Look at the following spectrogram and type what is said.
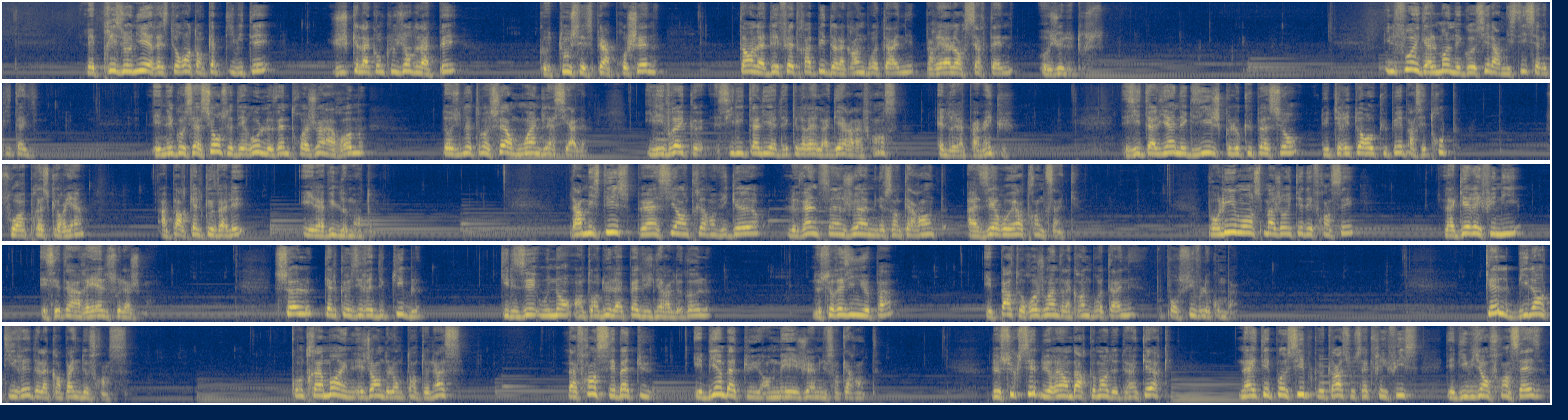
les prisonniers resteront en captivité jusqu'à la conclusion de la paix, que tous espèrent prochaine, tant la défaite rapide de la Grande-Bretagne paraît alors certaine aux yeux de tous. Il faut également négocier l'armistice avec l'Italie. Les négociations se déroulent le 23 juin à Rome, dans une atmosphère moins glaciale. Il est vrai que si l'Italie a déclaré la guerre à la France, elle ne l'a pas vaincue. Les Italiens n'exigent que l'occupation du territoire occupé par ses troupes soit presque rien, à part quelques vallées et la ville de Menton. L'armistice peut ainsi entrer en vigueur le 25 juin 1940 à 0h35. Pour l'immense majorité des Français, la guerre est finie et c'est un réel soulagement. Seuls quelques irréductibles, qu'ils aient ou non entendu l'appel du général de Gaulle, ne se résignent pas et partent rejoindre la Grande-Bretagne pour poursuivre le combat. Quel bilan tirer de la campagne de France? Contrairement à une légende longtemps tenace, la France s'est battue, et bien battue, en mai et juin 1940. Le succès du réembarquement de Dunkerque n'a été possible que grâce au sacrifice des divisions françaises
